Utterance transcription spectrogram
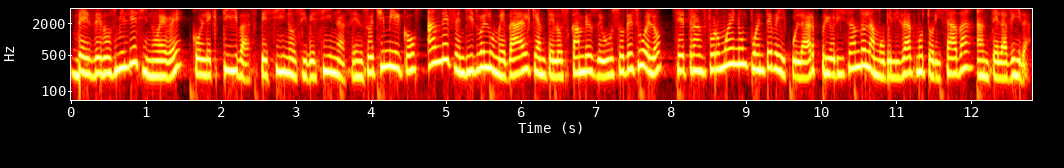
Desde 2019, colectivas, vecinos y vecinas en Xochimilco han defendido el humedal que ante los cambios de uso de suelo se transformó en un puente vehicular priorizando la movilidad motorizada ante la vida,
